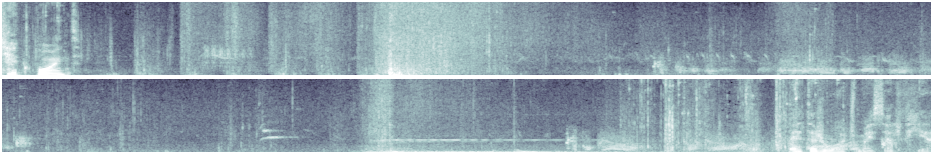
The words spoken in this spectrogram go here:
Checkpoint. Better watch myself here.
